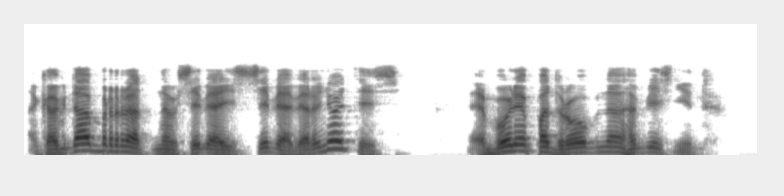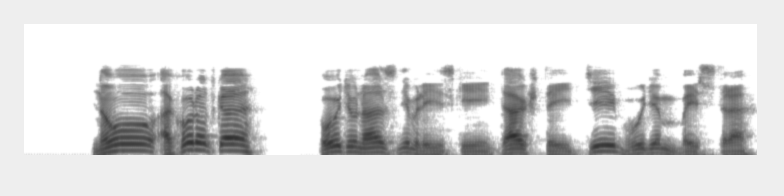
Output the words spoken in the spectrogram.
когда обратно в себя из себя вернетесь, более подробно объяснит. Ну, а коротко, путь у нас не близкий, так что идти будем быстро.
